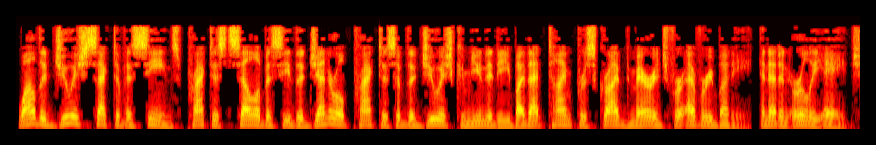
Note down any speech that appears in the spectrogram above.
While the Jewish sect of Essenes practiced celibacy the general practice of the Jewish community by that time prescribed marriage for everybody, and at an early age.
